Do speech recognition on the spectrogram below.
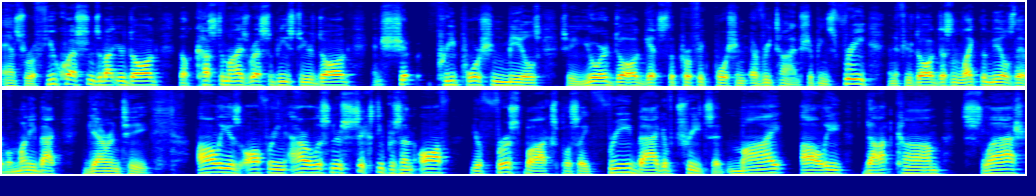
Answer a few questions about your dog. They'll customize recipes to your dog and ship pre portioned meals so your dog gets the perfect portion every time. Shipping's free, and if your dog doesn't like the meals, they have a money back guarantee. Ollie is offering our listeners 60% off your first box plus a free bag of treats at myollie.com slash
